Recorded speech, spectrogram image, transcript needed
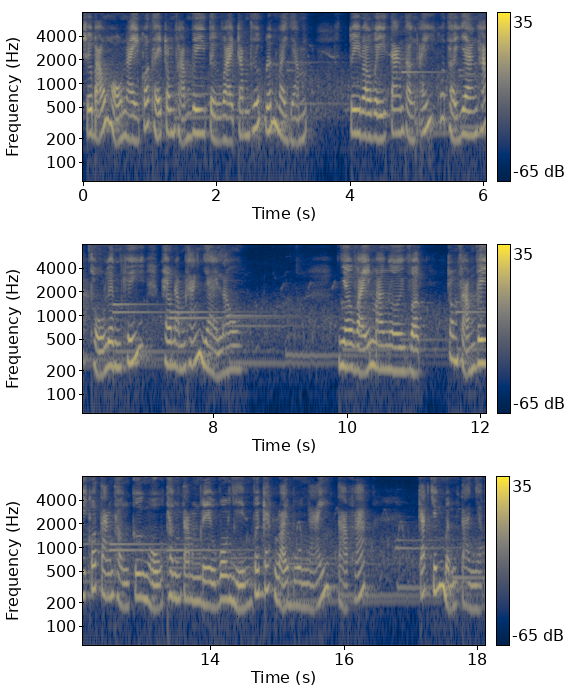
Sự bảo hộ này có thể trong phạm vi từ vài trăm thước đến vài dặm, tùy vào vị tan thần ấy có thời gian hấp thụ linh khí theo năm tháng dài lâu. Nhờ vậy mà người vật trong phạm vi có tăng thần cư ngụ thân tâm đều vô nhiễm với các loại bùa ngải, tà pháp, các chứng bệnh tà nhập.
